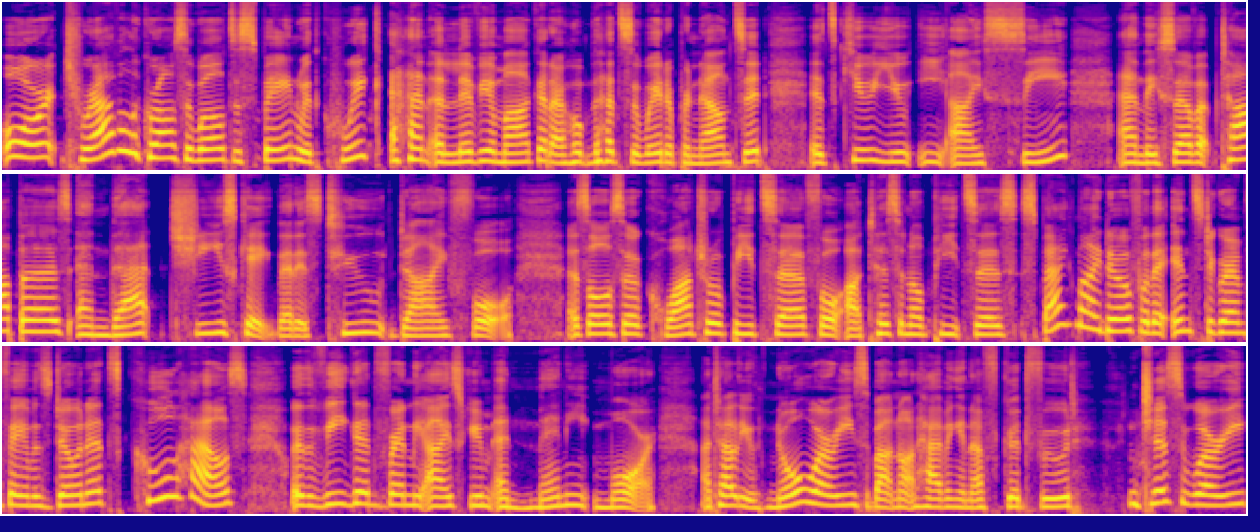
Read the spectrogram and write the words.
Or travel across the world to Spain with Queic and Olivia Market. I hope that's the way to pronounce it. It's Q U E I C. And they serve up tapas and that cheesecake that is to die for. There's also Quattro Pizza for artisanal pizzas, Spag My Dough for their Instagram famous donuts, Cool House with vegan friendly ice cream, and many more. I tell you, no worries about not having enough good food. Just worry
